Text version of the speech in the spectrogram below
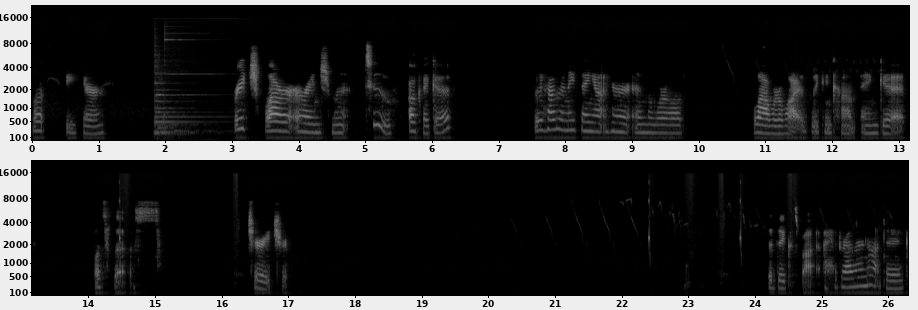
let's see here. Breach flower arrangement two. Okay, good. Do we have anything out here in the world flower wise we can come and get? What's this? Cherry tree. The dig spot. I'd rather not dig.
